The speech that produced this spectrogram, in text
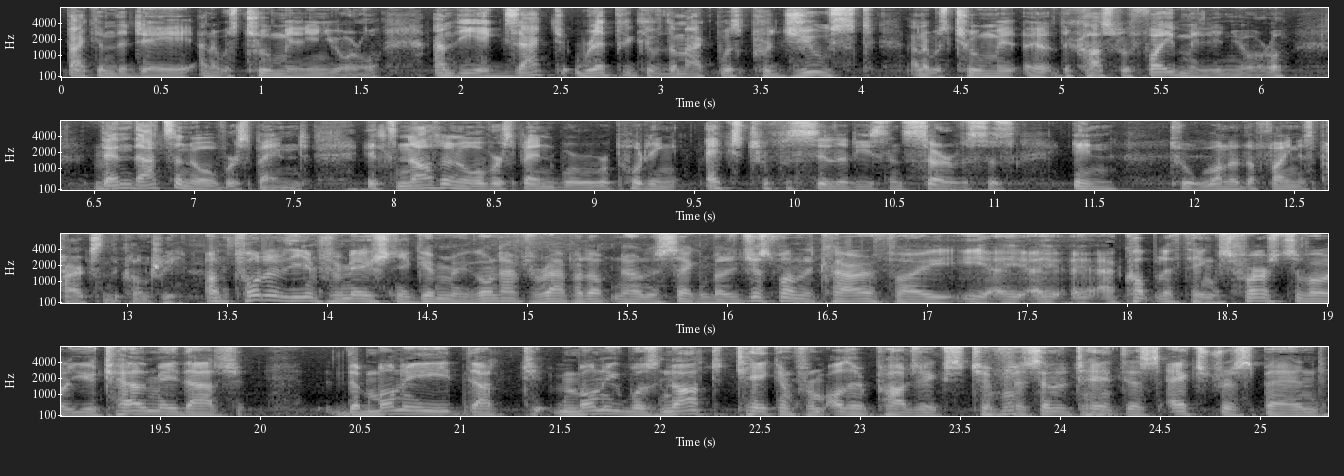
back in the day, and it was two million euro, and the exact replica of the map was produced, and it was two, uh, the cost was five million euro, mm. then that's an overspend. It's not an overspend where we're putting extra facilities and services into one of the finest parks in the country. On foot of the information you give me, we're going to have to wrap it up now in a second, but I just want to clarify a, a, a couple of things. First of all, you tell me that the money that money was not taken from other projects to mm-hmm. facilitate mm-hmm. this extra spend,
